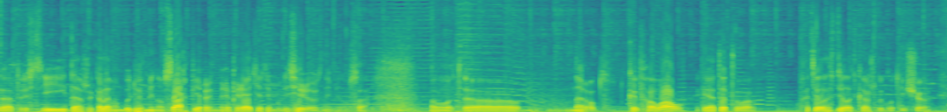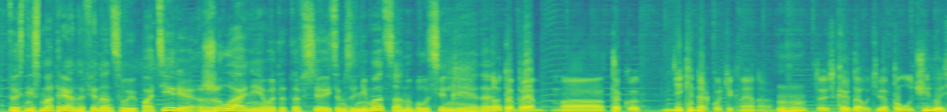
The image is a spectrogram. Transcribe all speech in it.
да, то есть и даже когда мы были в минусах, первые мероприятия, это были серьезные минуса, вот, э, народ кайфовал, и от этого хотелось сделать каждый год еще. То есть, несмотря на финансовые потери, желание вот это все этим заниматься, оно было сильнее, да? Ну, это прям э, такой некий наркотик, наверное. Мгм. То есть, когда у тебя получилось,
